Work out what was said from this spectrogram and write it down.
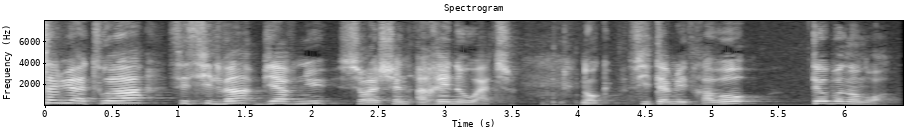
Salut à toi, c'est Sylvain, bienvenue sur la chaîne Reno Watch. Donc, si t'aimes les travaux, t'es au bon endroit.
